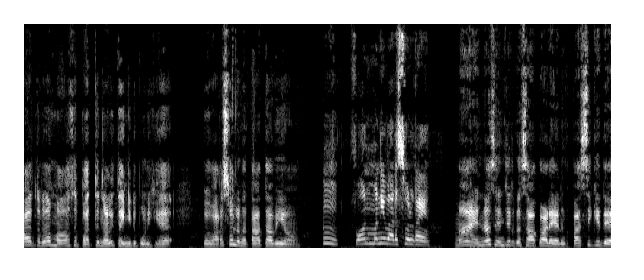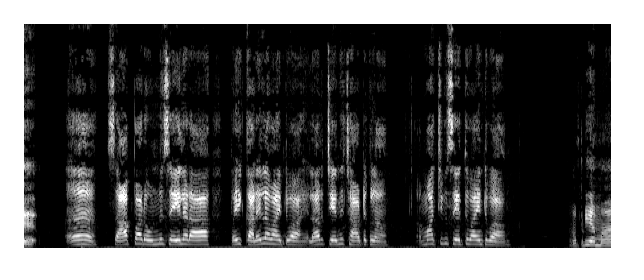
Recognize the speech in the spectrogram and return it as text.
தாத்தா மாசம் பத்து நாளைக்கு தங்கிட்டு போனீங்க. இப்போ வர சொல்லுங்க தாத்தாவையும். ஃபோன் பண்ணி வர சொல்றேன். அம்மா என்ன செஞ்சிருக்க சாப்பாடு? எனக்கு பசிக்குது. சாப்பாடு ஒன்றும் செய்யலடா. போய் கடையில் வாங்கிட்டு வா. எல்லாரும் சேர்ந்து சாப்பிட்டுக்கலாம். அம்மாச்சிக்கு சேர்த்து வாங்கிட்டு வா. அப்படியாம்மா.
